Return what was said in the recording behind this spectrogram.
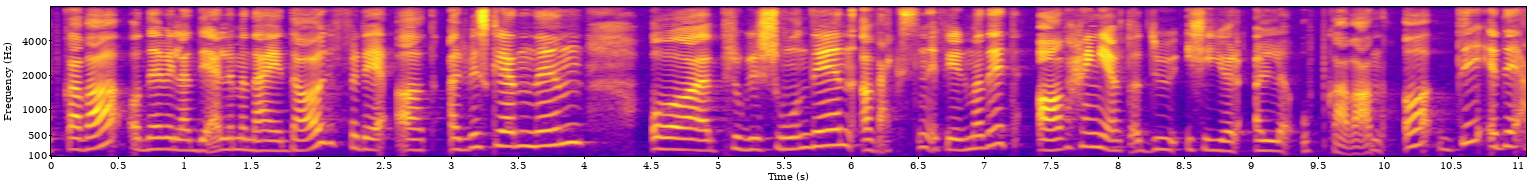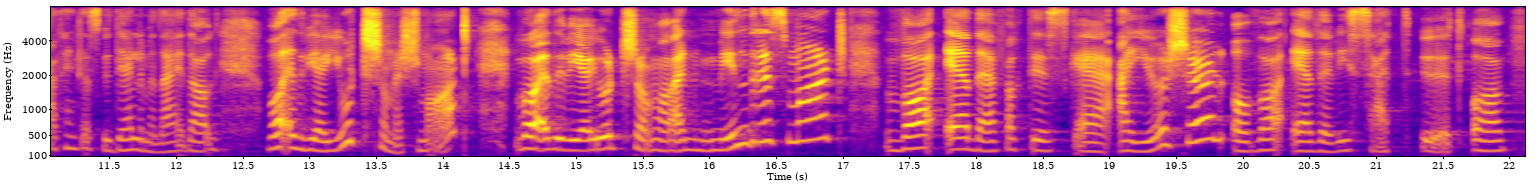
oppgaver, og det vil jeg dele med deg i dag, fordi at arbeidsgleden din og progresjonen din og veksten i firmaet ditt avhenger av at du ikke gjør alle oppgavene. Og det er det jeg tenkte jeg skulle dele med deg i dag. Hva er det vi har gjort som er smart? Hva er det vi har gjort som har vært mindre smart? Hva er det faktisk eh, jeg gjør sjøl, og hva er det vi setter ut? Og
